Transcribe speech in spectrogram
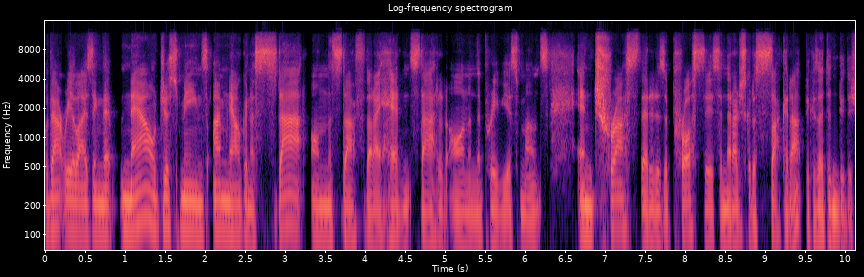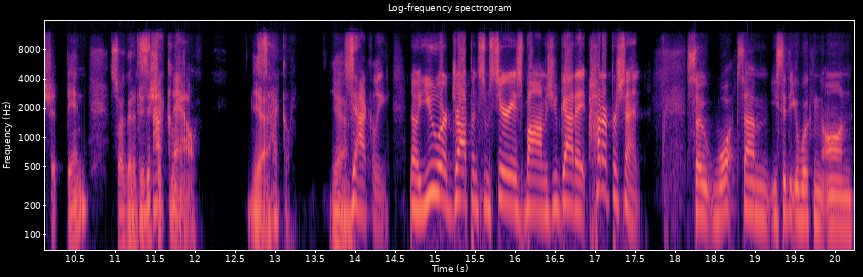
without realizing that now just means I'm now going to start on the stuff that I hadn't started on in the previous months and trust that it is a process and that I just got to suck it up because I didn't do the shit then. So I got to exactly. do the shit now. Yeah. Exactly. Yeah. Exactly. No, you are dropping some serious bombs. You got it 100%. So what um you said that you're working on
